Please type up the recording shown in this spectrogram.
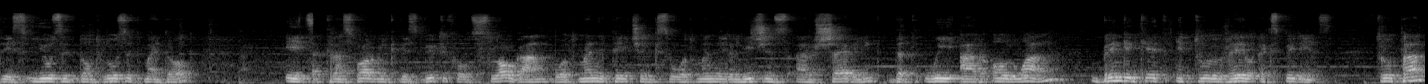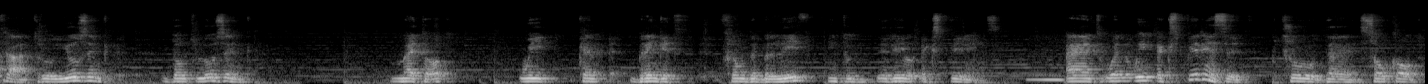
this use it don't lose it method. It's transforming this beautiful slogan, what many teachings, what many religions are sharing, that we are all one, bringing it into real experience. Through Tantra, through using don't losing method, we can bring it from the belief into the real experience. Mm. And when we experience it through the so-called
